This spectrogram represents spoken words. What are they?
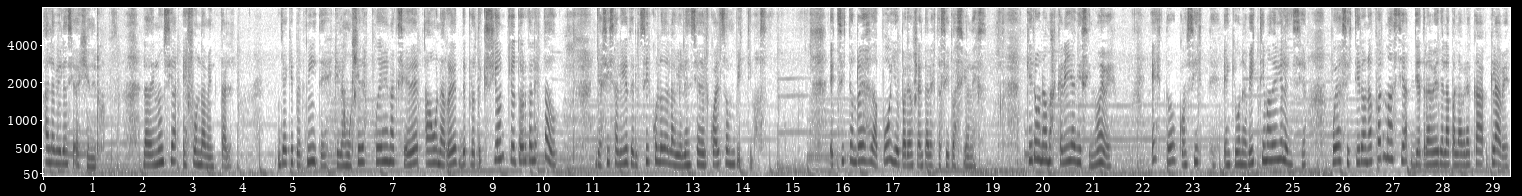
a la violencia de género. La denuncia es fundamental, ya que permite que las mujeres puedan acceder a una red de protección que otorga el Estado y así salir del círculo de la violencia del cual son víctimas. Existen redes de apoyo para enfrentar estas situaciones. Quiero una mascarilla 19 esto consiste en que una víctima de violencia puede asistir a una farmacia y a través de la palabra clave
